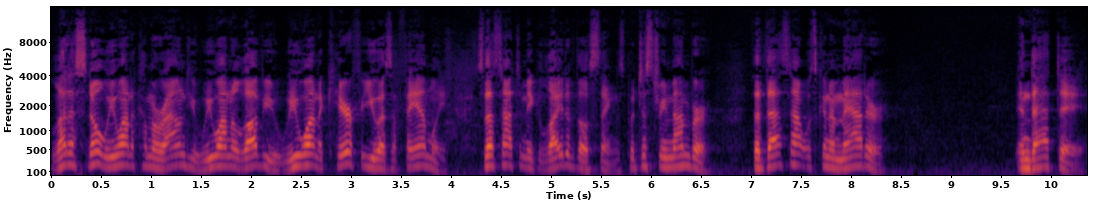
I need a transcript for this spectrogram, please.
let us know. We want to come around you. We want to love you. We want to care for you as a family. So that's not to make light of those things. But just remember that that's not what's going to matter in that day.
